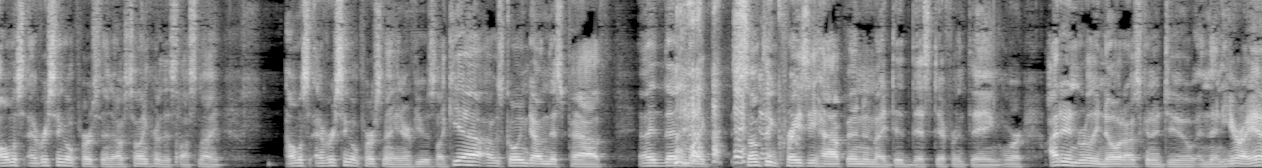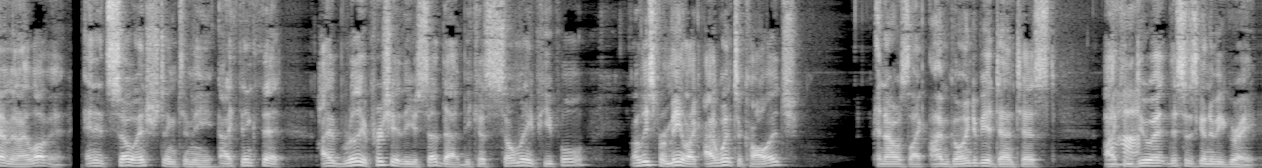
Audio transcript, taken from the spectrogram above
Almost every single person, I was telling her this last night, almost every single person I interview is like, yeah, I was going down this path and then like something crazy happened and I did this different thing or I didn't really know what I was going to do and then here I am and I love it. And it's so interesting to me. I think that I really appreciate that you said that because so many people, at least for me, like I went to college and I was like I'm going to be a dentist. I uh-huh. can do it. This is going to be great.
